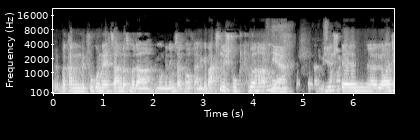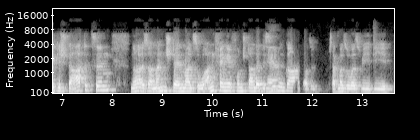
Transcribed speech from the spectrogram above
äh, man kann mit Fug und Recht sagen, dass wir da im Unternehmen, sagt man oft, eine gewachsene Struktur haben. Ja. An vielen Stellen äh, Leute gestartet sind. Ne, also an manchen Stellen mal so Anfänge von Standardisierung ja. gab. Also ich sag mal sowas wie die,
